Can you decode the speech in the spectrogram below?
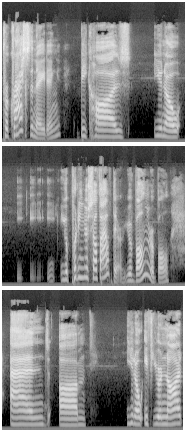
procrastinating because you know you're putting yourself out there you're vulnerable and um, you know if you're not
